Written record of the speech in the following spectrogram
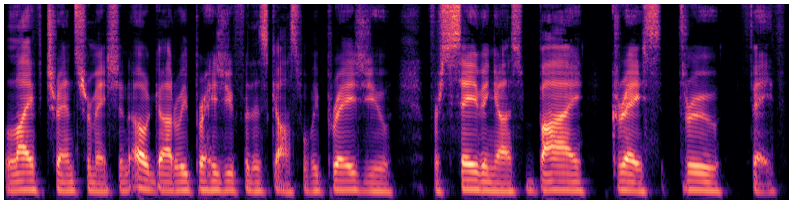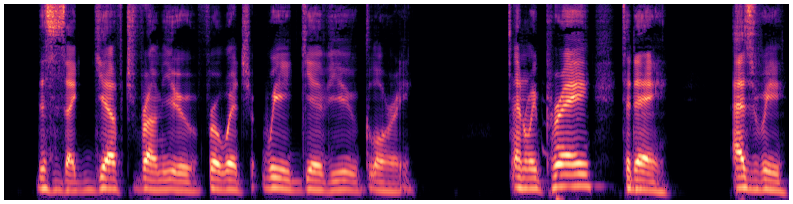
life transformation. Oh God, we praise you for this gospel. We praise you for saving us by grace through faith. This is a gift from you for which we give you glory. And we pray today as we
